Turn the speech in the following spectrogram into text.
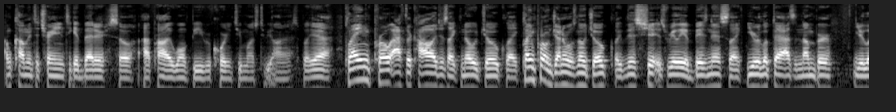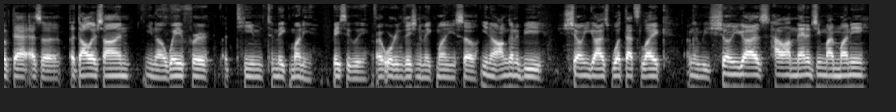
I'm coming to training to get better, so I probably won't be recording too much to be honest. But yeah, playing pro after college is like no joke. Like playing pro in general is no joke. Like this shit is really a business. Like you're looked at as a number. You're looked at as a, a dollar sign, you know, a way for a team to make money basically, our organization to make money. So, you know, I'm to be showing you guys what that's like. I'm going to be showing you guys how I'm managing my money.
